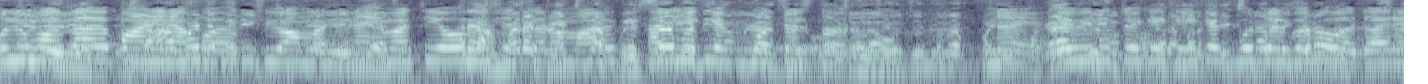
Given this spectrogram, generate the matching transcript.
ઓલું મગાવે પાણીના પીવા માટે એમાંથી એવો મેસેજ કરવામાં આવે કે ખાલી એક એક બોટલ ભરો. નહીં એવી રીતે કે એક એક બોટલ ભરો વધારે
